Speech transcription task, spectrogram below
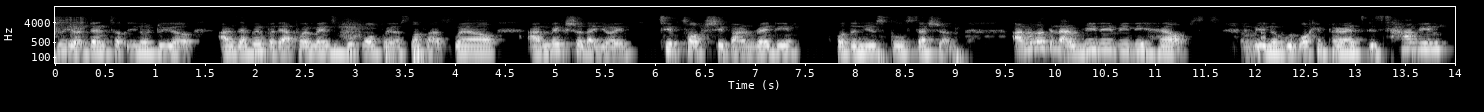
Do your dental, you know, do your as they're going for the appointments, book one for yourself as well, and make sure that you're in tip-top shape and ready for the new school session. Another thing that really, really helps, um, you know, with working parents is having,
